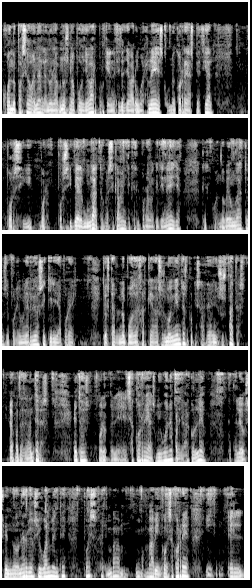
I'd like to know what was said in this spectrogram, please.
cuando paseo a Nala no, no se la puedo llevar porque necesita llevar un arnés con una correa especial por si, bueno, por si ve algún gato, básicamente, que es el problema que tiene ella, que cuando ve un gato se pone muy nerviosa y quiere ir a por él. Entonces, claro, no puedo dejar que haga sus movimientos porque se hace daño en sus patas, en las patas delanteras. Entonces, bueno, esa correa es muy buena para llevar con Leo, porque Leo, siendo nervioso igualmente, pues va, va bien con esa correa y el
